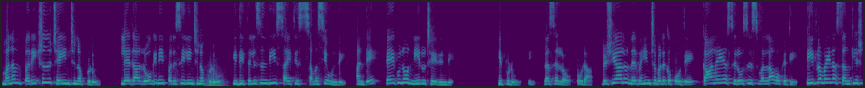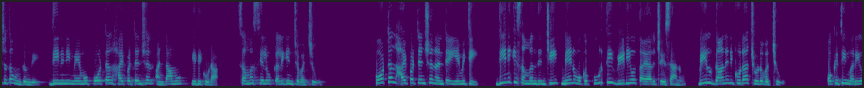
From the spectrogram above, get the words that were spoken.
మనం పరీక్షలు చేయించినప్పుడు లేదా రోగిని పరిశీలించినప్పుడు ఇది తెలిసింది సైటిస్ సమస్య ఉంది. అంటే పేగులో నీరు చేరింది. ఇప్పుడు దశలో కూడా విషయాలు నిర్వహించబడకపోతే కాలేయ సిరోసిస్ వల్ల ఒకటి తీవ్రమైన సంక్లిష్టత ఉంటుంది. దీనిని మేము పోర్టల్ హైపర్టెన్షన్ అంటాము. ఇది కూడా సమస్యలు కలిగించవచ్చు. పోర్టల్ హైపర్టెన్షన్ అంటే ఏమిటి? దీనికి సంబంధించి నేను ఒక పూర్తి వీడియో తయారు చేశాను. మీరు దానిని కూడా చూడవచ్చు. ఒకటి మరియు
